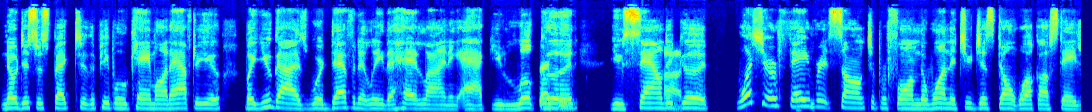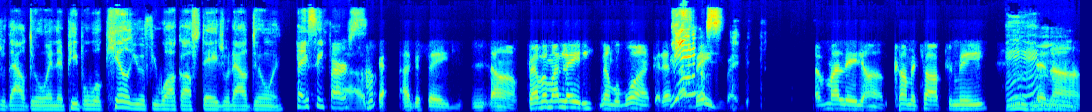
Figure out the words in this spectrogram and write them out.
no disrespect to the people who came on after you, but you guys were definitely the headlining act. You looked Thank good, you, sounded Ah. good. What's your favorite song to perform? The one that you just don't walk off stage without doing, that people will kill you if you walk off stage without doing? K-Ci first. Uh, I could say, um, Forever My Lady, number one, because that's Yes! my baby right there. Forever My Lady, um, Come and Talk to Me, Mhm. and uh,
